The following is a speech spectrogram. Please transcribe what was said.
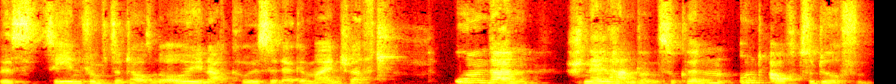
bis 10.000, 15.000 Euro, je nach Größe der Gemeinschaft, um dann schnell handeln zu können und auch zu dürfen.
